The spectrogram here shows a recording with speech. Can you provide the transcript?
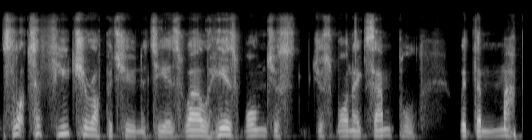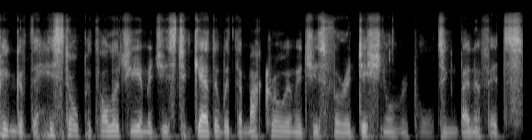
There's lots of future opportunity as well. Here's one just, just one example with the mapping of the histopathology images together with the macro images for additional reporting benefits.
